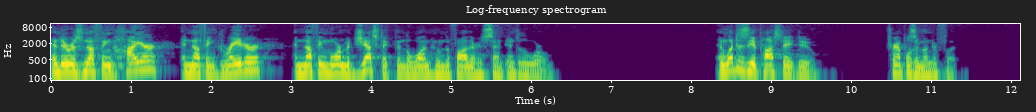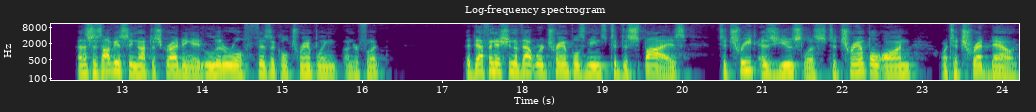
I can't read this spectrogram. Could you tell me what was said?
And there is nothing higher and nothing greater and nothing more majestic than the one whom the Father has sent into the world. And what does the apostate do? Tramples him underfoot. Now this is obviously not describing a literal physical trampling underfoot. The definition of that word tramples means to despise, to treat as useless, to trample on, or to tread down.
